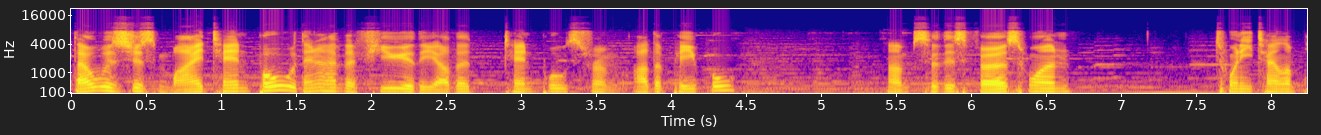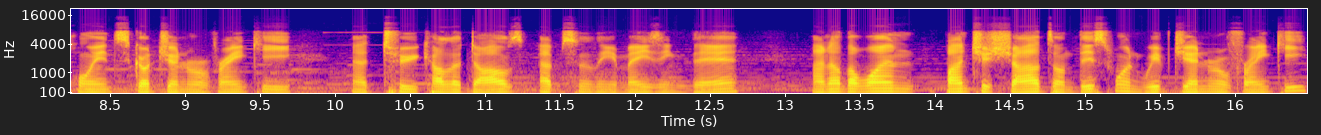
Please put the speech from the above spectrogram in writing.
that was just my 10 pull. Then I have a few of the other 10 pulls from other people. Um, so this first one, 20 talent points, got General Franky, uh, two color dials, absolutely amazing there. Another one, bunch of shards on this one with General Franky.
